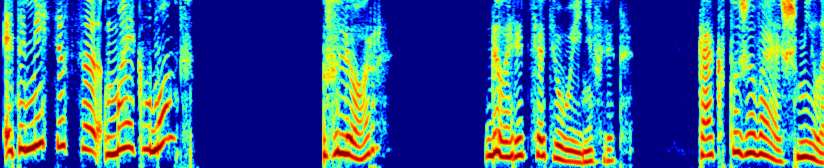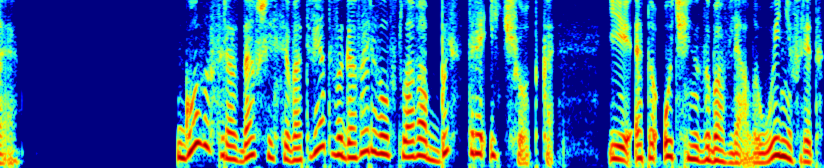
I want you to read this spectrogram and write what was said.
«Это миссис Майкл Монт?» «Флёр?» — говорит тетя Уинифред. «Как поживаешь, милая?» Голос, раздавшийся в ответ, выговаривал слова быстро и четко, и это очень забавляло Уинифред,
